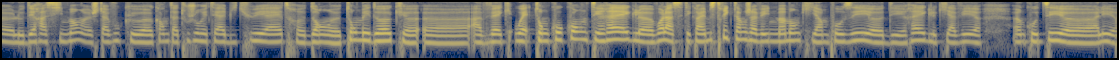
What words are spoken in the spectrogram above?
euh, le déracinement, euh, je t'avoue que quand tu as toujours été habitué à être dans ton médoc euh, avec ouais, ton cocon, tes règles, voilà, c'était quand même strict. hein. J'avais une maman qui imposait euh, des règles qui avaient euh, un côté, allez,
